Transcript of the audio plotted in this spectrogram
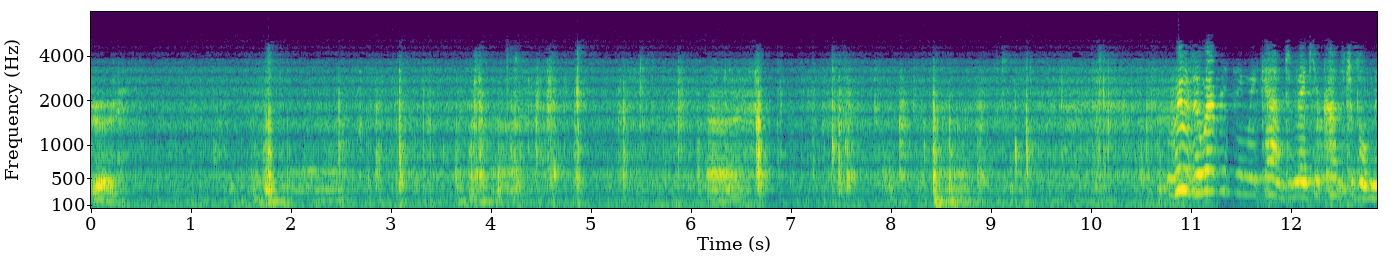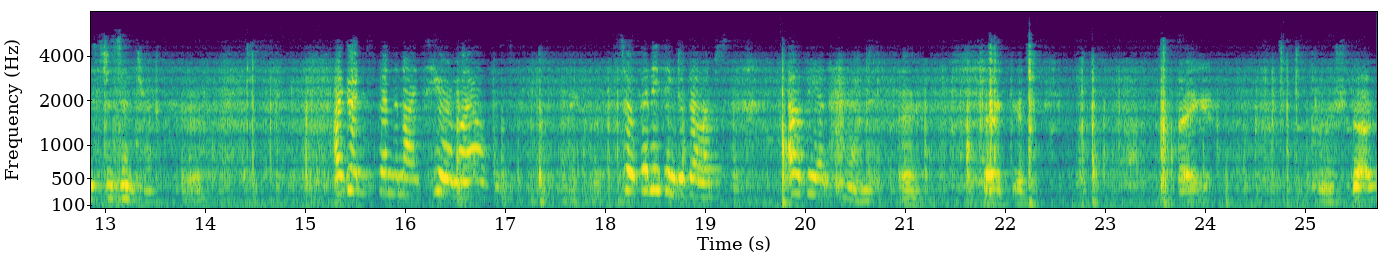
good. Uh, We'll do everything we can to make you comfortable, Mr. Zinthrop. I'm going to spend the nights here in my office. So if anything develops, I'll be on hand. uh, thank you. Thank you. Start.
